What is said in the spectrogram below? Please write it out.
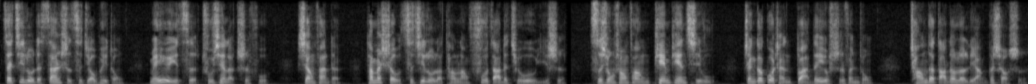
在记录的三十次交配中，没有一次出现了吃夫。相反的。他们首次记录了螳螂复杂的求偶仪式，雌雄双方翩翩起舞，整个过程短的有十分钟，长的达到了两个小时。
